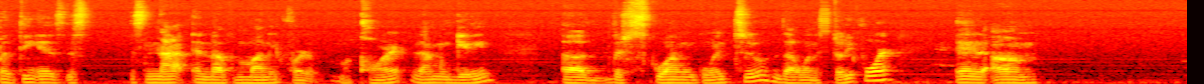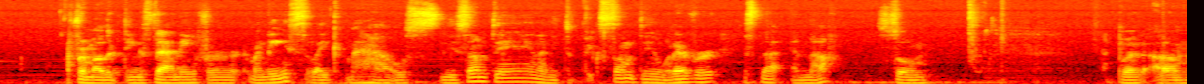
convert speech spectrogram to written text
but the thing is, it's, it's not enough money for my car that I'm getting. Uh, the school I'm going to that I want to study for, and um, from other things that I need for my niece, like my house needs something, I need to fix something, whatever. It's not enough, so. But um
